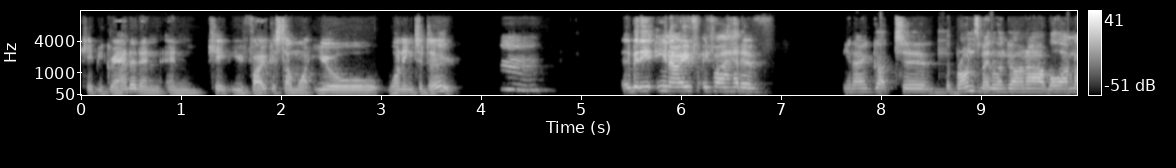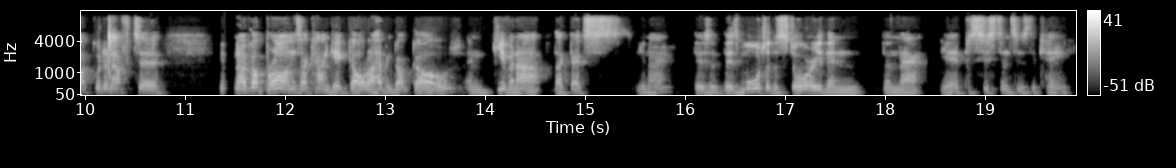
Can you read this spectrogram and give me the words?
keep you grounded and and keep you focused on what you're wanting to do. Mm. But you know, if if I had have, you know, got to the bronze medal and gone, oh well, I'm not good enough to, you know, I've got bronze, I can't get gold, I haven't got gold, and given up, like that's you know, there's a, there's more to the story than than that. Yeah, persistence is the key.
